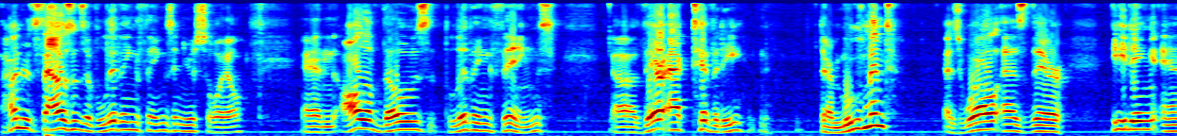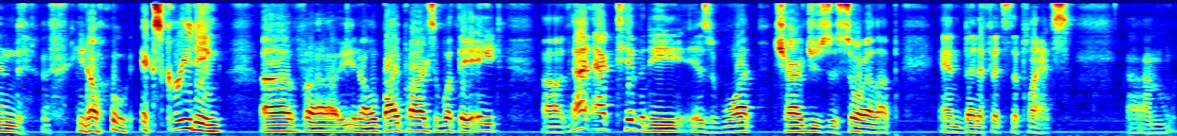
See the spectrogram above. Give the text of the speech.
hundreds, thousands of living things in your soil, and all of those living things, uh, their activity, their movement, as well as their eating and you know excreting of uh, you know byproducts of what they ate. Uh, that activity is what charges the soil up and benefits the plants. Um,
